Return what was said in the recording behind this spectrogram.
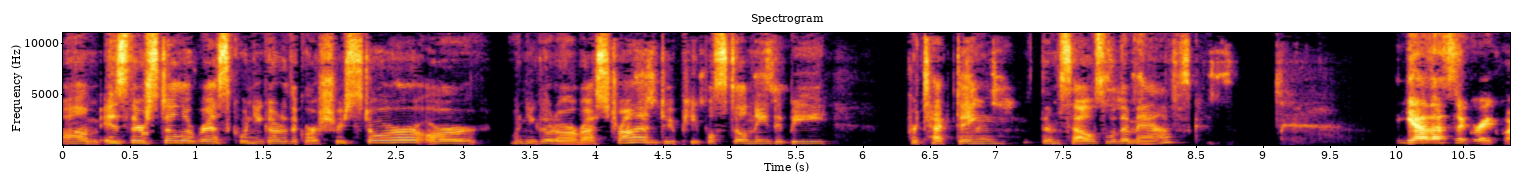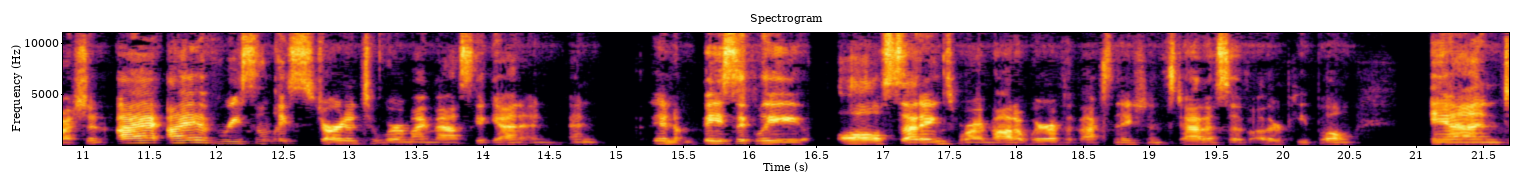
Um, is there still a risk when you go to the grocery store or when you go to a restaurant? Do people still need to be protecting themselves with a mask? Yeah, that's a great question. I I have recently started to wear my mask again and and and basically all settings where I'm not aware of the vaccination status of other people. And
